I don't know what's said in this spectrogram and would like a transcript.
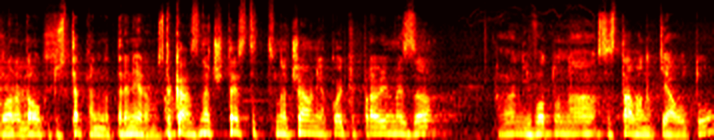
горе-долу като степен на тренираност. Така, значи тестът началния, който правим е за нивото на състава на тялото.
